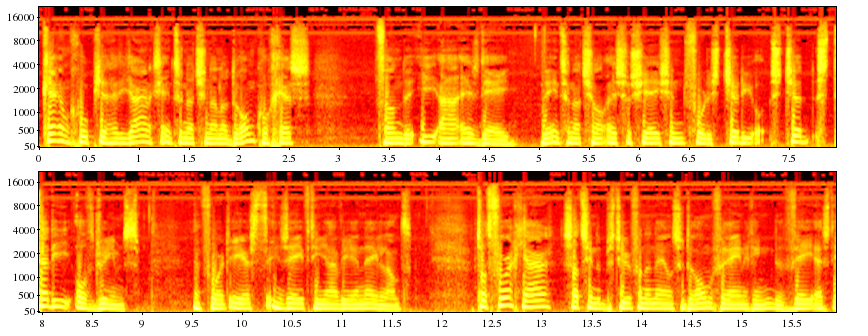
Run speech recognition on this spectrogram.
kerngroepje het jaarlijkse internationale droomcongres van de IASD, de International Association for the Study, of Dreams. En voor het eerst in 17 jaar weer in Nederland. Tot vorig jaar zat ze in het bestuur van de Nederlandse Dromenvereniging, de VSD.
